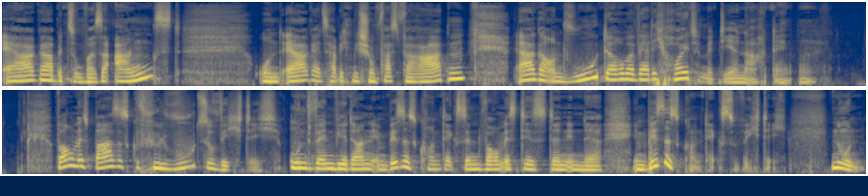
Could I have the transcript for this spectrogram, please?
Ärger bzw. Angst und Ärger, jetzt habe ich mich schon fast verraten, Ärger und Wut, darüber werde ich heute mit dir nachdenken. Warum ist Basisgefühl Wut so wichtig? Und wenn wir dann im Business-Kontext sind, warum ist es denn in der, im Business-Kontext so wichtig? Nun,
